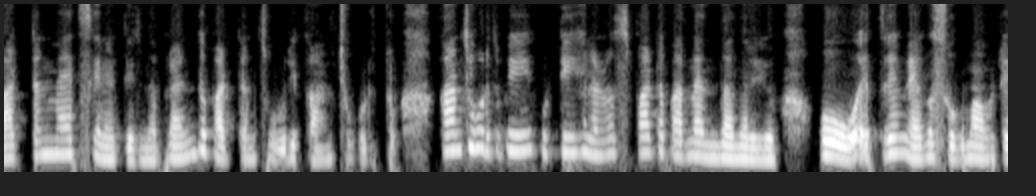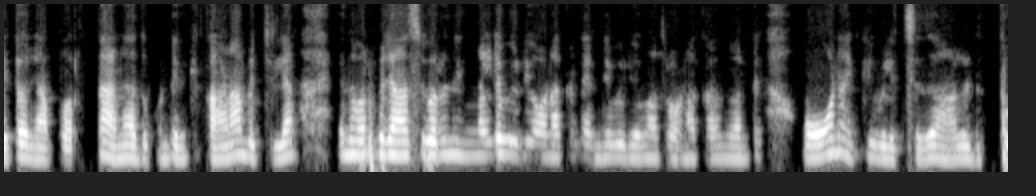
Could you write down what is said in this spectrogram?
ബട്ടൺ മാക്സിൻ ഇട്ടിരുന്നു അപ്പൊ രണ്ട് ബട്ടൺസ് ഊരി കാണിച്ചു കൊടുത്തു. കാണിച്ചു കൊടുത്തപ്പോൾ ഈ കുട്ടി ഹെലനോസ് പാട്ട പറഞ്ഞ എന്താണെന്നറിയോ ഓ എത്രയും വേഗം സുഖമാവട്ടെ കേട്ടോ ഞാൻ പുറത്താണ് അതുകൊണ്ട് എനിക്ക് കാണാൻ പറ്റില്ല എന്ന് പറഞ്ഞപ്പോൾ ജാസി പറഞ്ഞു നിങ്ങളുടെ വീഡിയോ ഓണാക്കണ്ട എന്റെ വീഡിയോ മാത്രം ഓണാക്കാമെന്ന് പറഞ്ഞിട്ട് ഓണാക്കി വിളിച്ചത് ആളെടുത്തു.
